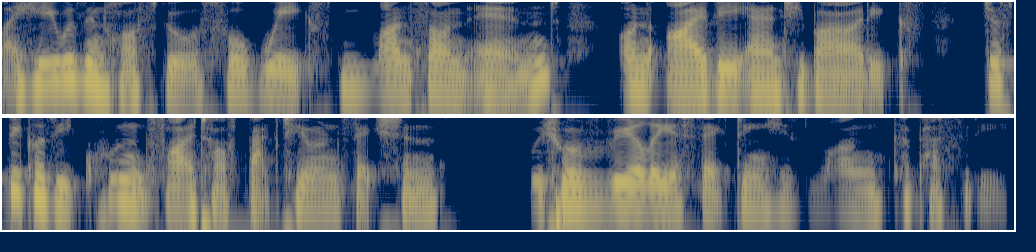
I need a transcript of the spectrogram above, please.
like he was in hospitals for weeks, months on end on IV antibiotics just because he couldn't fight off bacterial infections, which were really affecting his lung capacity.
